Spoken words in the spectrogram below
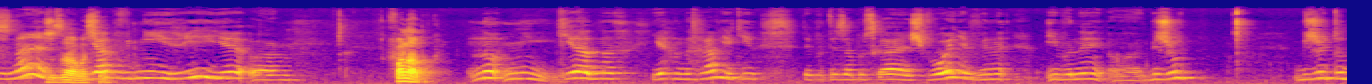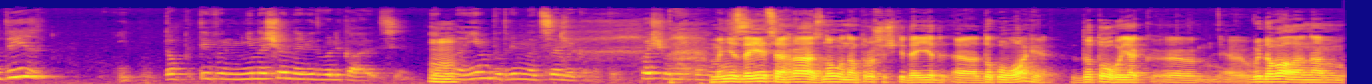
Ти знаєш, Зависи. як в одній грі є. Е, фанатик. ну ні, є одна, є одна гра, в якій типу, ти запускаєш воїнів, вони, і вони е, біжуть, біжуть туди, тобто типу, ні на що не відволікаються. Мгм. Іменно їм потрібно це виконати. Хоч вони помилися. Мені здається, гра знову нам трошечки дає е, допомоги до того, як е, видавала нам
